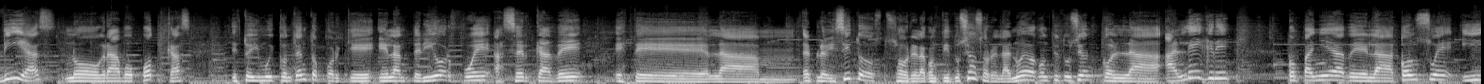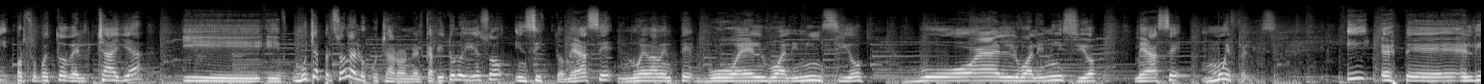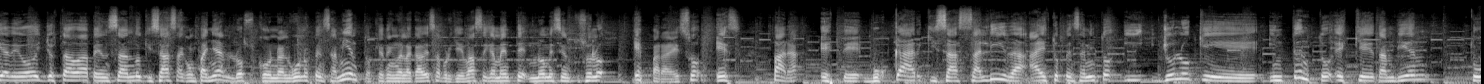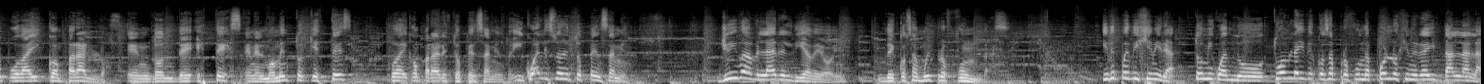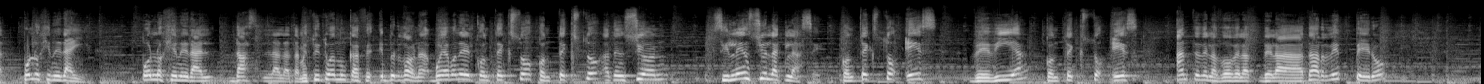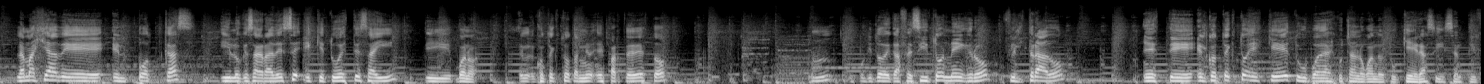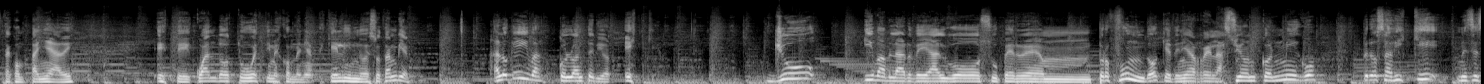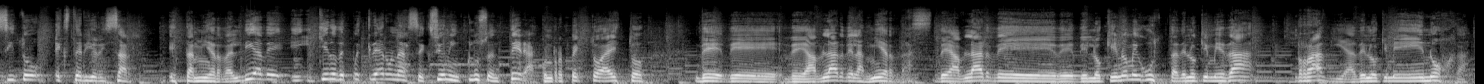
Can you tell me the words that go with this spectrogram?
días no grabo podcast. Estoy muy contento porque el anterior fue acerca de este, mm, el plebiscito sobre la constitución, sobre la nueva constitución, con la alegre compañía de la Consue y por supuesto del Chaya. Y muchas personas lo escucharon el capítulo y eso, insisto, me hace nuevamente, vuelvo al inicio, vuelvo al inicio, me hace muy feliz. Y este, el día de hoy yo estaba pensando quizás acompañarlos con algunos pensamientos que tengo en la cabeza porque básicamente no me siento solo, es para eso, es para este, buscar quizás salida a estos pensamientos y yo lo que intento es que también tú podáis compararlos en donde estés, en el momento que estés, podáis comparar estos pensamientos. ¿Y cuáles son estos pensamientos? Yo iba a hablar el día de hoy de cosas muy profundas. Y después dije, mira, Tommy, cuando tú habláis de cosas profundas, por lo general das la lata. Por lo general, por lo general das la lata. Me estoy tomando un café. Eh, perdona, voy a poner el contexto. Contexto, atención, silencio en la clase. Contexto es de día, contexto es antes de las 2 de la, de la tarde, pero la magia del podcast y lo que se agradece es que tú estés ahí. Y bueno, el contexto también es parte de esto. Mm, un poquito de cafecito negro, filtrado. Este, el contexto es que tú puedas escucharlo cuando tú quieras y sentirte acompañado este, cuando tú estimes conveniente. Qué lindo eso también. A lo que iba con lo anterior es que yo iba a hablar de algo súper em, profundo que tenía relación conmigo, pero ¿sabéis qué? Necesito exteriorizar esta mierda. El día de... Y, y quiero después crear una sección incluso entera con respecto a esto de, de- de hablar de las mierdas, de hablar de, de- lo que no me gusta, de lo que me da rabia, de lo que me enoja.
